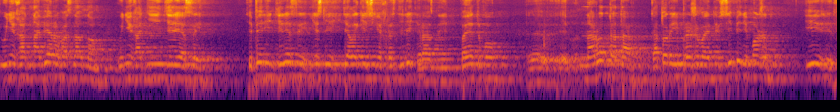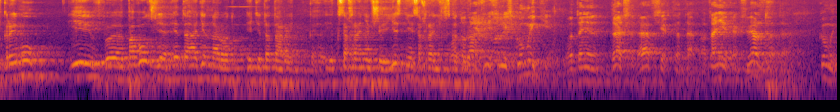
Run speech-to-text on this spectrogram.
у них одна вера в основном, у них одни интересы. Теперь интересы, если идеологически их разделить, разные. Поэтому э, народ татар, который проживает и в Сибири, может и в Крыму, и в э, Поволжье, это один народ, эти татары, к- сохранившие. Есть не сохранившие, Вот у нас здесь есть кумыки. Вот они дальше, да, от всех татар. Вот они как связаны татар, кумыки.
